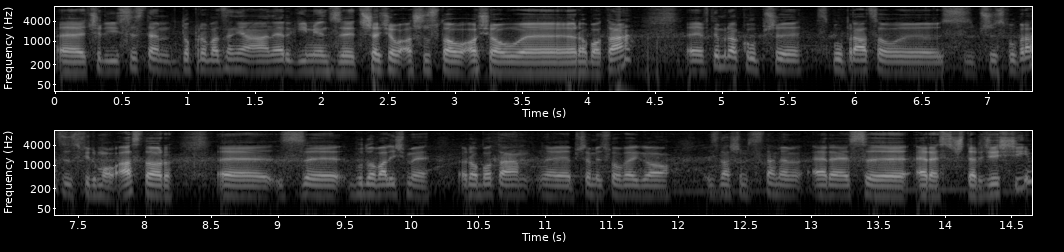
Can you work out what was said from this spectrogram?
e, czyli system doprowadzenia energii między trzecią a szóstą osią robota. W tym roku przy, przy współpracy z firmą Astor zbudowaliśmy robota przemysłowego z naszym systemem RS, e, RS40 e,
